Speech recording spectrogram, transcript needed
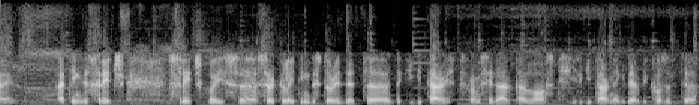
I, I think the Srech Srečko is uh, circulating the story that uh, the key guitarist from Siddharta lost his guitar neck there because of the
